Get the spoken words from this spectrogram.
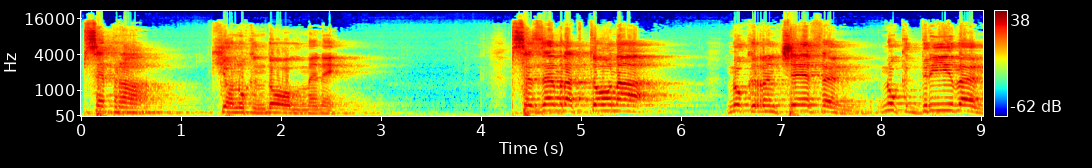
Pse pra kjo nuk ndodh me ne? Pse zemrat tona nuk rrëqethen, nuk dridhen?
